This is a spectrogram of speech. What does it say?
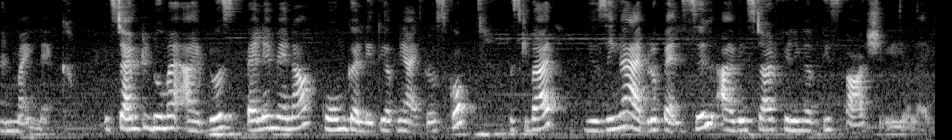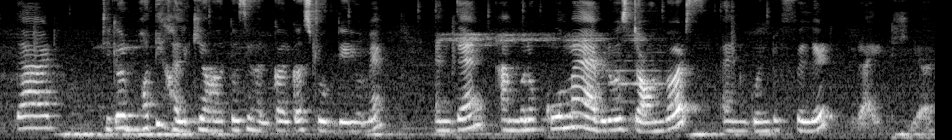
and my neck it's time to do my eyebrows पहले मैं ना कोम कर लेती हूँ अपने आईब्रोज को। उसके बाद using a eyebrow pencil I will start filling up this sparse area like that ठीक है, और बहुत ही हल्के हाथों से हल्का हल्का स्ट्रोक दे रही हूँ मैं। And then I am gonna go my eyebrows downwards and going to fill it right here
